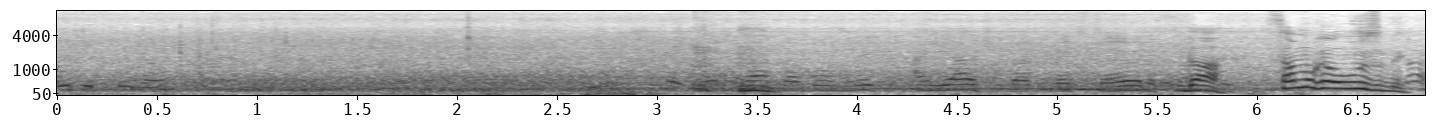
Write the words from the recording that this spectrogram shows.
Budi tu da. Da bom rekao, a ja ću dati 200 eura. Da, samo ga uzmi.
